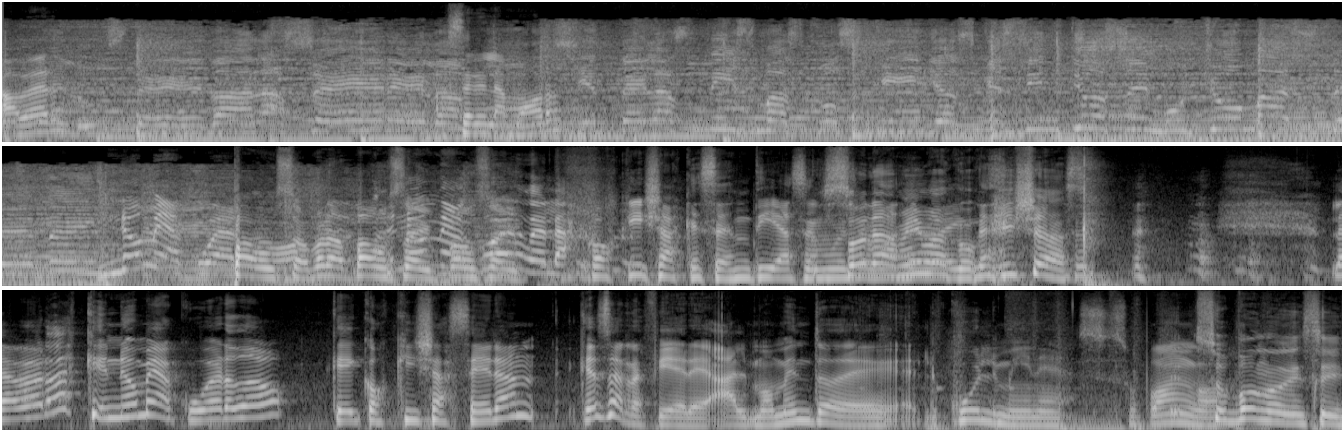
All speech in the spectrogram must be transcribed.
A ver. hacer el ¿Hacer el amor? Siente las mismas cosquillas que sintió hace mucho más de 20. No me acuerdo. Pausa, pará, pausa no ahí, me pausa ahí. acuerdo de las cosquillas que sentí hace mucho ¿Son las mismas 20. cosquillas? La verdad es que no me acuerdo qué cosquillas eran. ¿Qué se refiere? Al momento del culmine, supongo. Supongo que sí.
